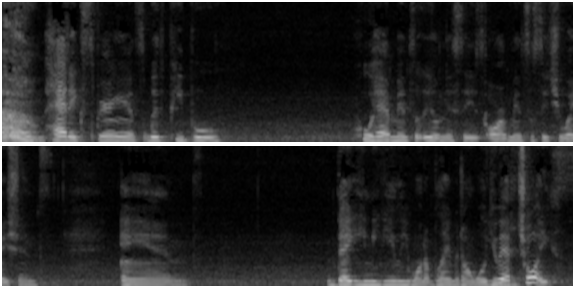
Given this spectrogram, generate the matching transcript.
had experience with people who have mental illnesses or mental situations and they immediately want to blame it on, well, you had a choice.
